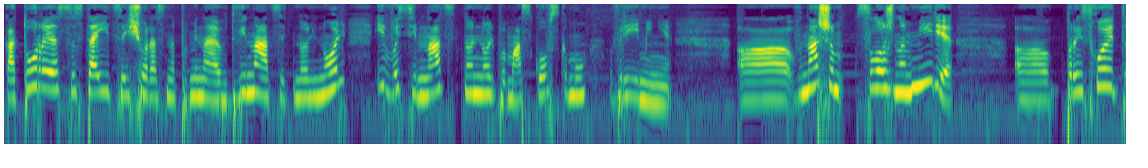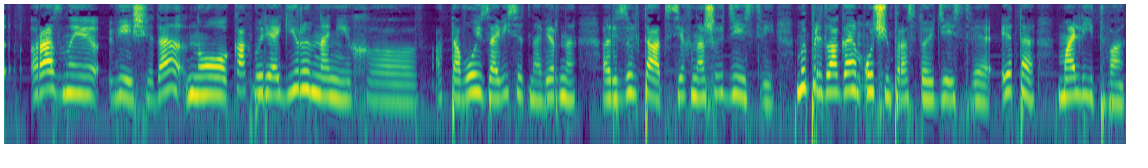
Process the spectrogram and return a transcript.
которая состоится, еще раз напоминаю, в 12.00 и 18.00 по московскому времени. А, в нашем сложном мире а, происходят разные вещи, да, но как мы реагируем на них, а, от того и зависит, наверное, результат всех наших действий. Мы предлагаем очень простое действие – это молитва.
